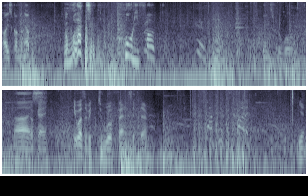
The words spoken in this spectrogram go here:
Oh, he's coming up. What? Holy fuck. Going through the wall. Nice. Okay. He was a bit too offensive there. Yep.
